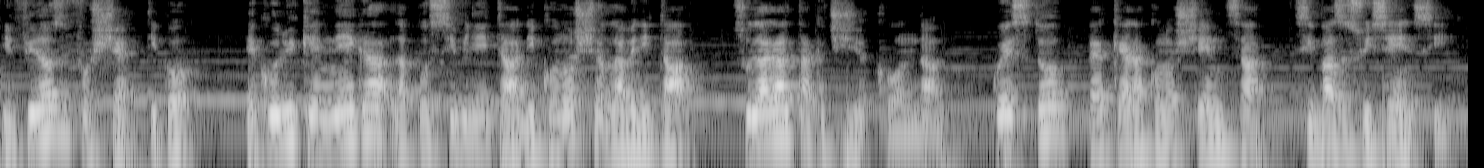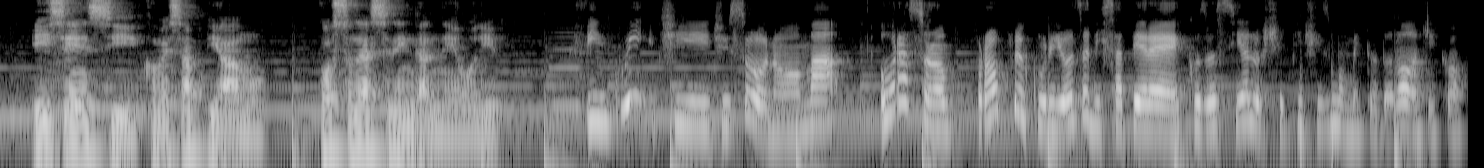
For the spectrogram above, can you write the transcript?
Il filosofo scettico è colui che nega la possibilità di conoscere la verità sulla realtà che ci circonda. Questo perché la conoscenza si basa sui sensi e i sensi, come sappiamo, possono essere ingannevoli. Fin qui ci, ci sono, ma ora sono proprio curiosa di sapere cosa sia lo scetticismo metodologico.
